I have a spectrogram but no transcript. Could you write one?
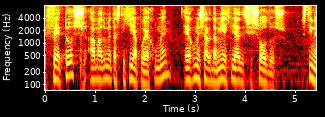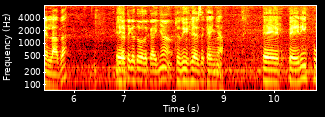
φέτος, άμα δούμε τα στοιχεία που έχουμε, έχουμε 41.000 εισόδους στην Ελλάδα Μιλάτε για το 19. το 2019. Ε, περίπου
